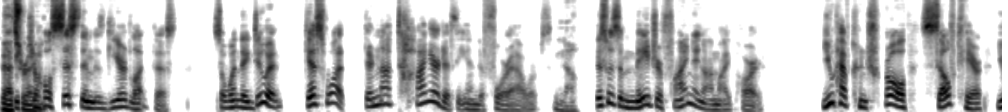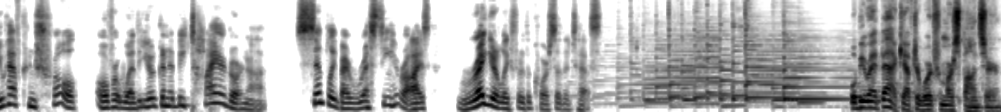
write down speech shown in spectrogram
That's because right. Your whole system is geared like this. So when they do it, guess what? They're not tired at the end of four hours. No. This was a major finding on my part. You have control, self care, you have control over whether you're going to be tired or not simply by resting your eyes regularly through the course of the test. We'll be right back after word from our sponsor.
